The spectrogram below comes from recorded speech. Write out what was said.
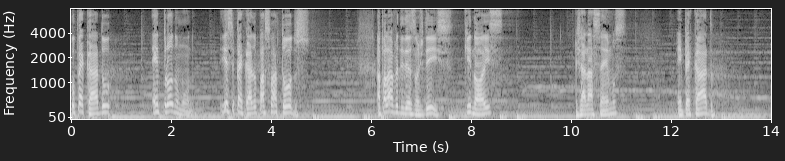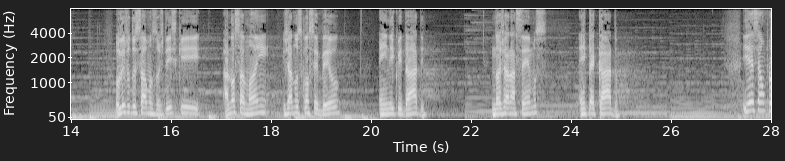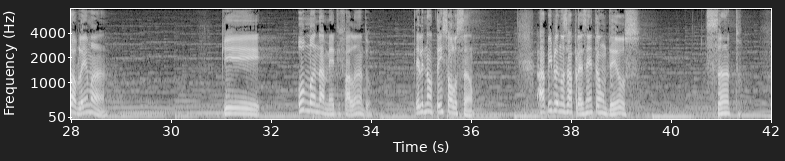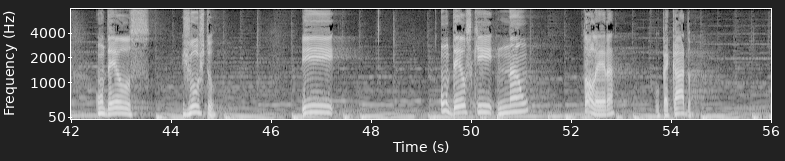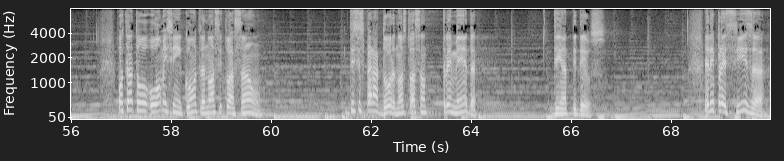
o pecado entrou no mundo. E esse pecado passou a todos. A palavra de Deus nos diz que nós já nascemos em pecado. O livro dos Salmos nos diz que a nossa mãe já nos concebeu em iniquidade. Nós já nascemos em pecado. E esse é um problema que, humanamente falando, ele não tem solução. A Bíblia nos apresenta um Deus santo, um Deus justo e um Deus que não tolera o pecado. Portanto, o homem se encontra numa situação desesperadora, numa situação tremenda diante de Deus. Ele precisa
